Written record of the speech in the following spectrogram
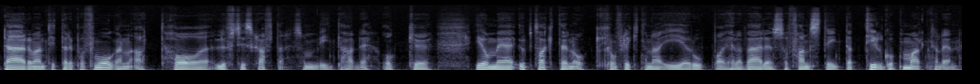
Där man tittade på förmågan att ha luftstridskrafter som vi inte hade. Och eh, i och med upptakten och konflikterna i Europa och hela världen så fanns det inte att tillgå på marknaden marknaden.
